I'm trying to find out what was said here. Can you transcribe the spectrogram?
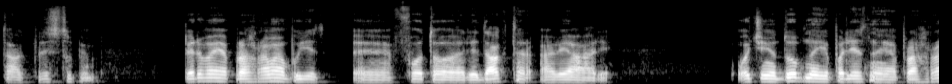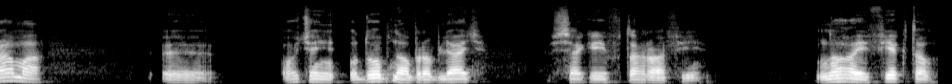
Так, приступим. Первая программа будет э, фоторедактор Aviari. Очень удобная и полезная программа. Э, очень удобно обраблять всякие фотографии. Много эффектов.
